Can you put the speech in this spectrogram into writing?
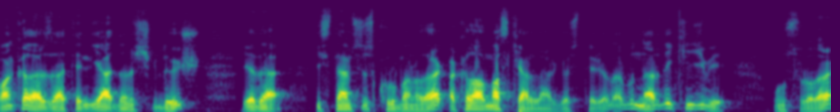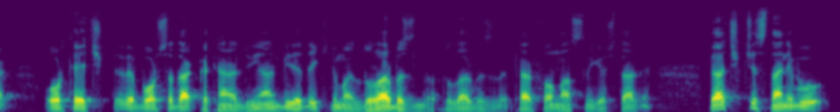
Bankalar zaten ya danışık dövüş ya da istemsiz kurban olarak akıl almaz karlar gösteriyorlar. Bunlar da ikinci bir unsur olarak ortaya çıktı ve borsada hakikaten dünyanın bir ya da iki numaralı dolar bazında dolar bazında performansını gösterdi. Ve açıkçası hani bu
